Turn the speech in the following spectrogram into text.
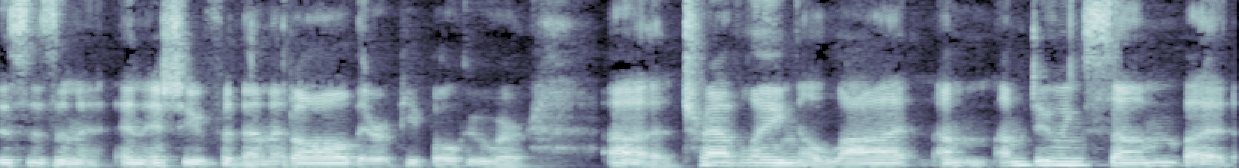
this isn't an issue for them at all. There are people who are uh, traveling a lot. I'm I'm doing some, but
